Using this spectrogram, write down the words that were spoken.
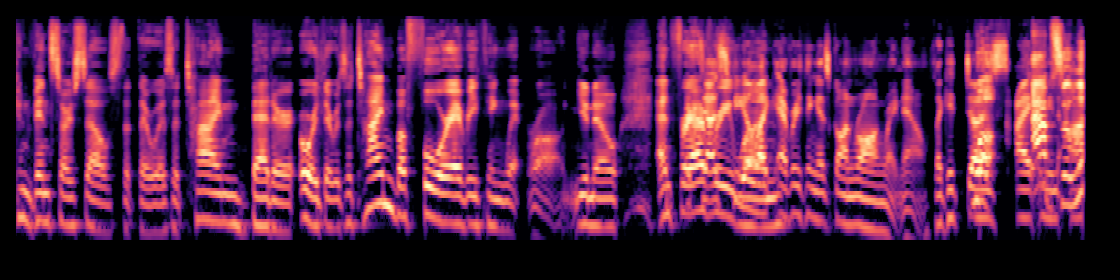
convince ourselves that there was a time better or there was a time before everything went wrong, you know? And for it does everyone feel like everything has gone wrong right now. Like it does. well, I, I mean, absolutely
